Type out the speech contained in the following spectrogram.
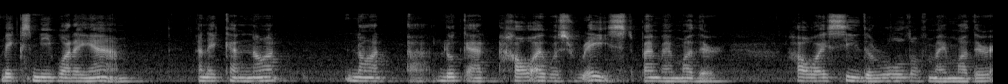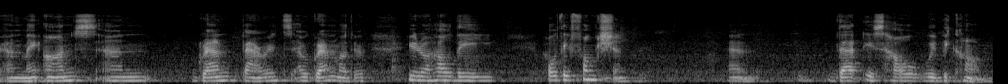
makes me what I am. And I cannot not uh, look at how I was raised by my mother how I see the role of my mother and my aunts and grandparents or grandmother, you know, how they how they function. And that is how we become.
